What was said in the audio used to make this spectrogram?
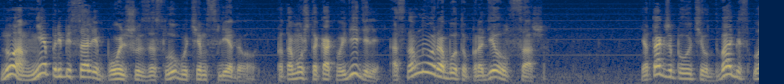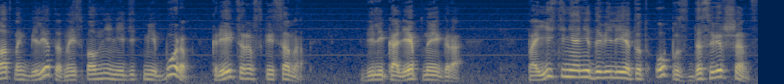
Ну а мне приписали большую заслугу, чем следовало, потому что, как вы видели, основную работу проделал Саша. Я также получил два бесплатных билета на исполнение детьми Боров крейцеровской сонаты. Великолепная игра. Поистине они довели этот опус до совершенства.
